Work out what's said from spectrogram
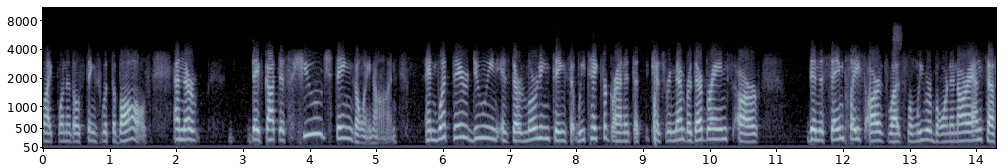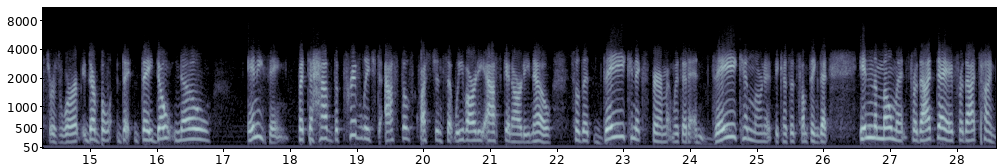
like one of those things with the balls. And they're they've got this huge thing going on and what they're doing is they're learning things that we take for granted that because remember their brains are in the same place ours was when we were born and our ancestors were. They're they, they don't know anything but to have the privilege to ask those questions that we've already asked and already know so that they can experiment with it and they can learn it because it's something that in the moment for that day for that time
